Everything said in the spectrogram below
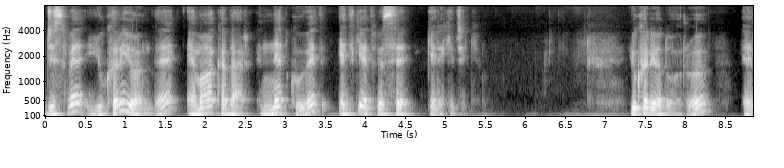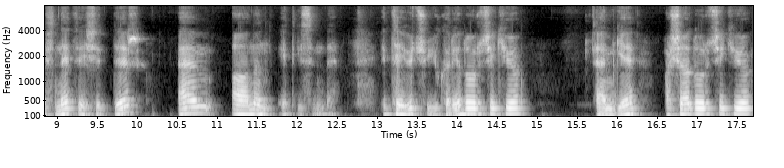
Cisme yukarı yönde ma kadar net kuvvet etki etmesi gerekecek. Yukarıya doğru F net eşittir M A'nın etkisinde. E, T3 yukarıya doğru çekiyor. MG aşağı doğru çekiyor.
